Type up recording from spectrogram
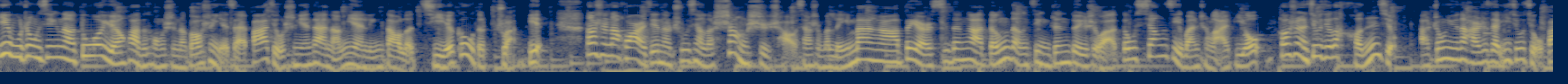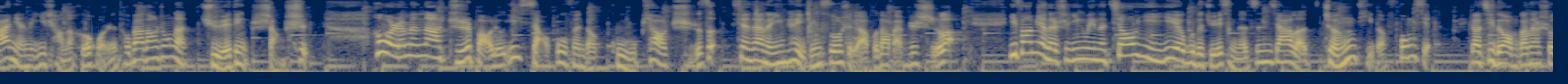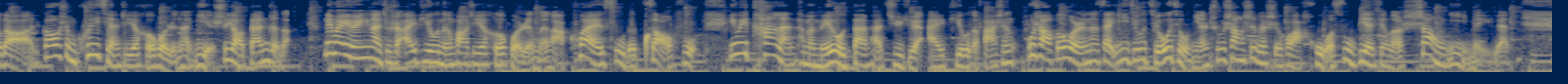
业务重心呢多元化的同时呢，高盛也在八九十年代呢面临到了结构的转变。当时呢，华尔街呢出现了上市潮，像什么雷曼啊、贝尔斯登啊等等竞争对手啊，都相继完成了 IPO。高盛纠结了很久啊，终于呢还是在一九九八年的一场的合伙人投票当中呢决定上市。合伙人们呢只保留一小部分的股票池子，现在呢应该已经缩水啊不到百分之十了。一方面呢，是因为呢交易业务的觉醒呢，增加了整体的风险。要记得我们刚才说到啊，高盛亏钱，这些合伙人呢也是要担着的。另外原因呢，就是 IPO 能帮这些合伙人们啊快速的造富，因为贪婪，他们没有办法拒绝 IPO 的发生。不少合伙人呢，在一九九九年初上市的时候啊，火速变现了上亿美元。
